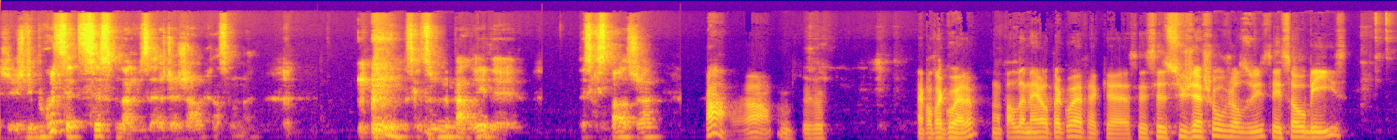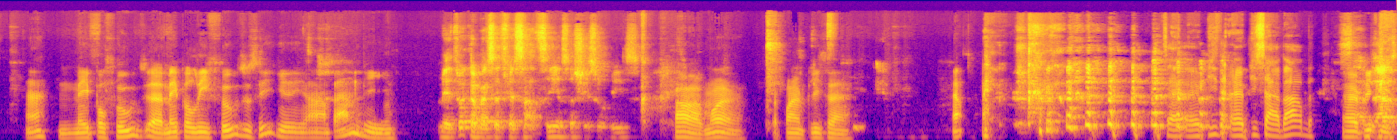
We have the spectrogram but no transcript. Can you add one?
J'ai beaucoup de scepticisme dans le visage de Jacques en ce moment. Est-ce que tu veux nous parler de, de ce qui se passe, Jacques? Ah, ah, c'est juste n'importe quoi, là. On parle de n'importe quoi. Fait que euh, c'est c'est le sujet chaud aujourd'hui, c'est Sobeys. Hein? Maple Foods, euh, Maple Leaf Foods aussi, qui est en panne. Puis... Mais toi, comment ça te fait sentir, ça, chez Sobeys? Ah, moi, c'est pas un pli, ça. Ça, Un pli, un pli sur la barbe. Un pli, Ça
